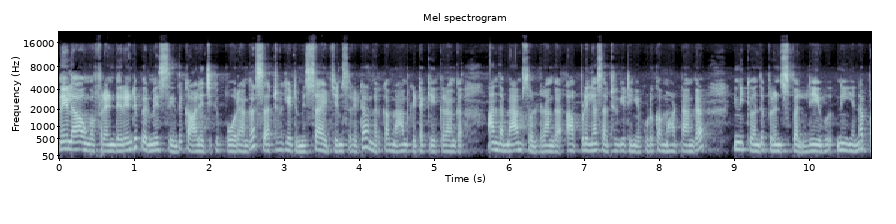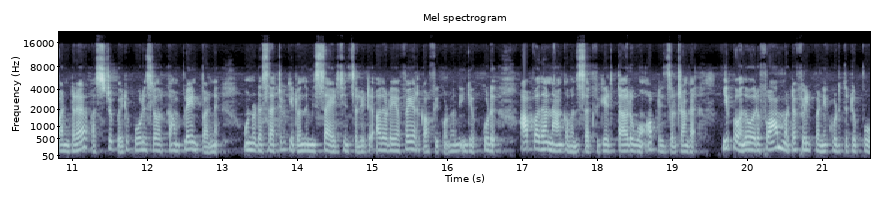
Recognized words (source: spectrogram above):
நீலா அவங்க ஃப்ரெண்டு ரெண்டு பேருமே சேர்ந்து காலேஜுக்கு போகிறாங்க சர்டிஃபிகேட் மிஸ் ஆயிடுச்சுன்னு சொல்லிட்டு அங்கே இருக்க மேம் கிட்ட கேட்குறாங்க அந்த மேம் சொல்கிறாங்க அப்படிலாம் சர்டிஃபிகேட் இங்கே கொடுக்க மாட்டாங்க. இன்றைக்கி வந்து பிரின்ஸிபல் லீவு நீ என்ன பண்ணுற ஃபஸ்ட்டு போய்ட்டு போலீஸில் ஒரு கம்ப்ளைண்ட் பண்ணு. உன்னோட சர்டிஃபிகேட் வந்து மிஸ் ஆகிடுச்சின்னு சொல்லிட்டு அதோட எஃப்ஐஆர் காஃபி கொண்டு வந்து இங்கே கொடு. அப்போ தான் நாங்கள் வந்து சர்டிஃபிகேட் தருவோம் அப்படின்னு சொல்கிறாங்க இப்போ வந்து ஒரு ஃபார்ம் மட்டும் ஃபில் பண்ணி கொடுத்துட்டு போ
